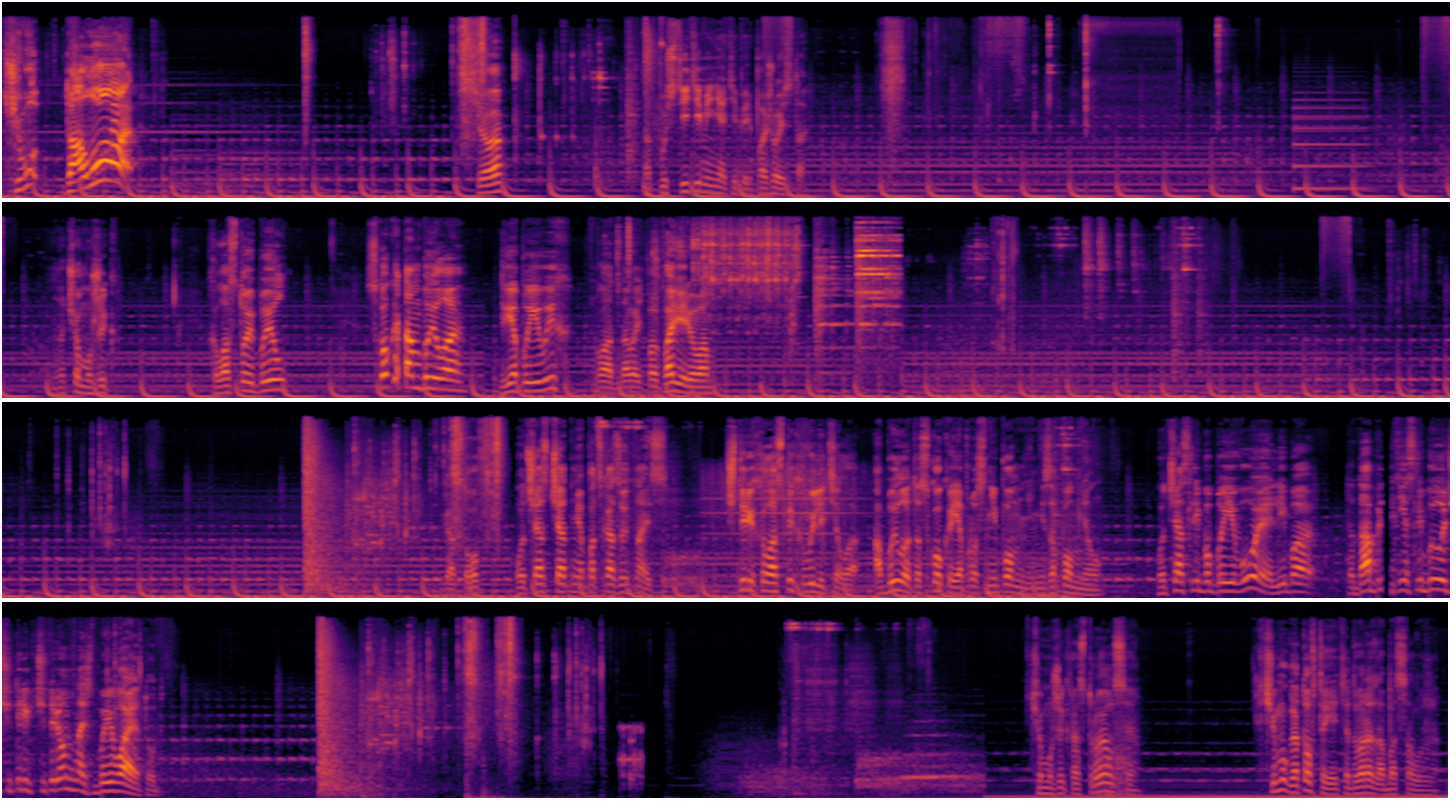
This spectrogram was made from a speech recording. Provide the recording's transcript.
Чего? Да алло! Все. Отпустите меня теперь, пожалуйста. Чё, мужик? Холостой был? Сколько там было? Две боевых? Ладно, давайте по- поверю вам. Готов. Вот сейчас чат мне подсказывает найс. Четыре холостых вылетело. А было-то сколько, я просто не помню, не запомнил. Вот сейчас либо боевое, либо... Тогда, блядь, если было 4 к 4, значит боевая тут. Че, мужик расстроился? К чему готов-то? Я тебя два раза обоссал уже.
